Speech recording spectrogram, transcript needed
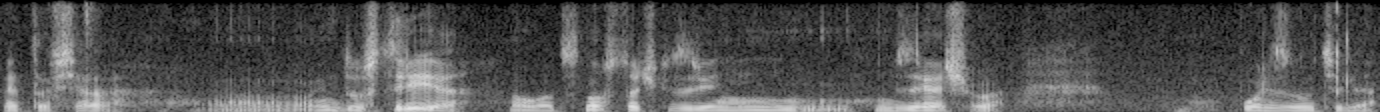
Это вся э, индустрия вот, ну, с точки зрения незрячего пользователя.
